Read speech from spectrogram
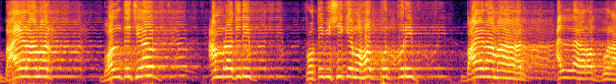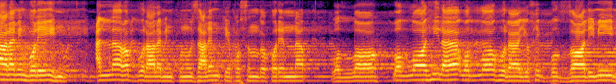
বায়ের আমার, বলতেছিলাম, আমরা যদি প্রতিবেশীকে মহব্বত করি বায়ের আমার, আল্লাহ রব্বুল আলামিন বলেন, আল্লাহ রব্বুল আলামিন কোনো জালেমকে পছন্দ করেন না। ওয়াল্লাহ, ওয়াল্লাহি লা, ওয়াল্লাহু লা ইউহিব্বুজ জালিমিন।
